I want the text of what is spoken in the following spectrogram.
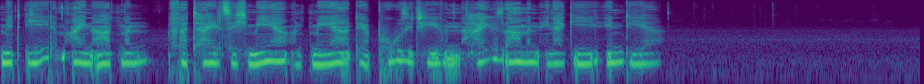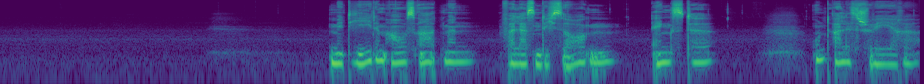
Mit jedem Einatmen verteilt sich mehr und mehr der positiven, heilsamen Energie in dir. Mit jedem Ausatmen verlassen dich Sorgen, Ängste und alles Schwere.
